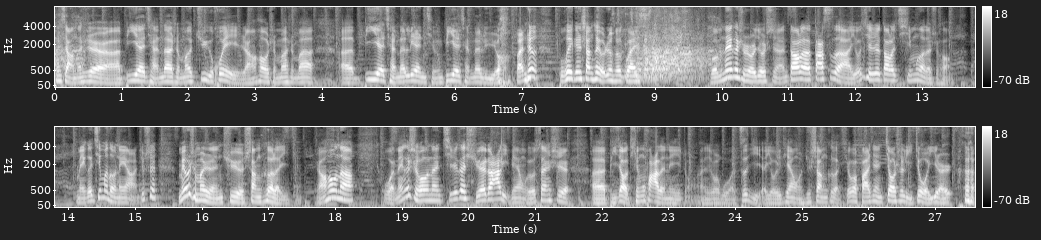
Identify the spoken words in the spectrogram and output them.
他想的是毕业前的什么聚会，然后什么什么，呃，毕业前的恋情，毕业前的旅游，反正不会跟上课有任何关系。我们那个时候就是到了大四啊，尤其是到了期末的时候，每个期末都那样，就是没有什么人去上课了已经。然后呢？我那个时候呢，其实，在学渣里边，我又算是呃比较听话的那一种啊。就是我自己有一天我去上课，结果发现教室里就我一人儿。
